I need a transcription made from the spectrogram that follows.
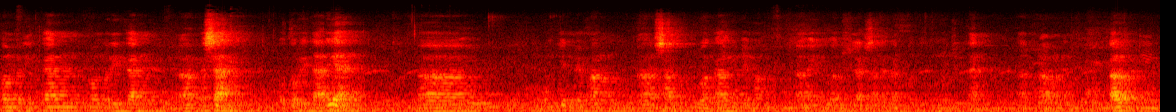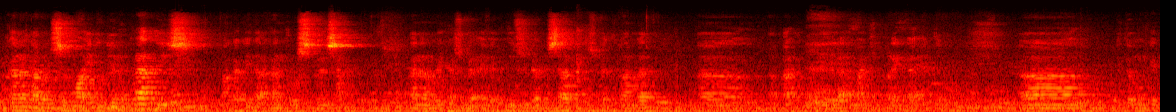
memberikan memberikan uh, kesan otoritarian uh, mungkin memang uh, satu dua kali memang uh, itu harus dilaksanakan untuk menunjukkan uh, perlawanan. Kalau karena kalau semua itu demokratis maka kita akan terus bersama karena mereka sudah efektif, sudah besar, sudah terlambat uh, apa tidak maju. Uh, itu mungkin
